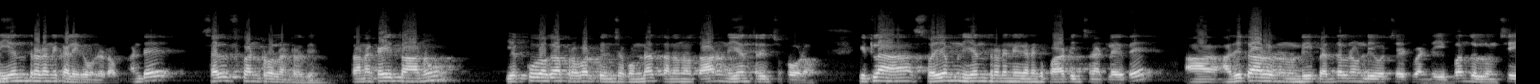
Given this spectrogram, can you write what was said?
నియంత్రణని కలిగి ఉండడం అంటే సెల్ఫ్ కంట్రోల్ అంటారు దీన్ని. తనకై తాను ఎక్కువగా ప్రవర్తించకుండా తనను తాను నియంత్రించుకోవడం. ఇట్లా స్వయం నియంత్రణని కనుక పాటించినట్లయితే ఆ అధికారుల నుండి పెద్దల నుండి వచ్చేటువంటి ఇబ్బందుల నుంచి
